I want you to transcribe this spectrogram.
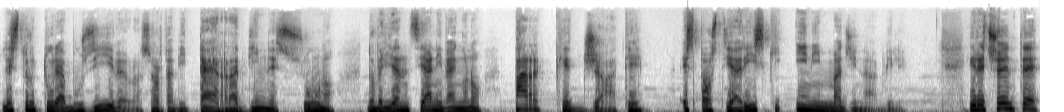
le strutture abusive, una sorta di terra di nessuno, dove gli anziani vengono parcheggiati, esposti a rischi inimmaginabili. Il recente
